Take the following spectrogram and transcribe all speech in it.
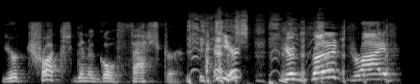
your truck's going to go faster. Yes. You're, you're going to drive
